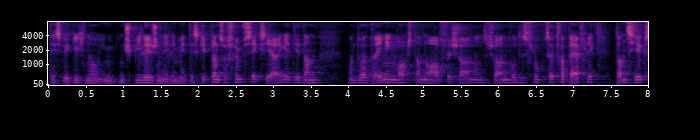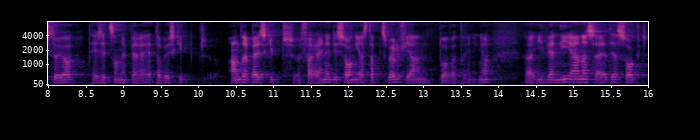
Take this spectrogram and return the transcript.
das wirklich noch im, im spielerischen Element. Es gibt dann so fünf, sechsjährige, die dann, wenn du ein Training machst, dann noch aufschauen und schauen, wo das Flugzeug vorbeifliegt, dann siehst du ja, der ist jetzt noch nicht bereit. Aber es gibt andere, es gibt Vereine, die sagen erst ab zwölf Jahren Torwarttraining. Ja. Äh, ich werde nie einer sein, der sagt,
